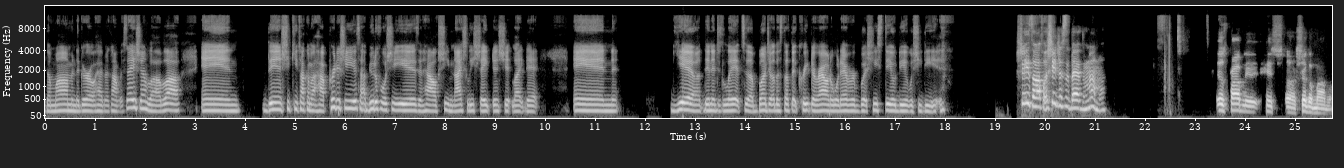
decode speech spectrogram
the mom and the girl having a conversation, blah blah. And then she keep talking about how pretty she is, how beautiful she is, and how she nicely shaped and shit like that. And yeah, then it just led to a bunch of other stuff that creeped her out or whatever, but she still did what she did. she's awful. She's just as bad as mama. It was probably his uh, sugar mama.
